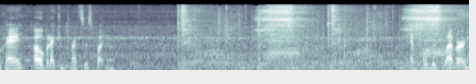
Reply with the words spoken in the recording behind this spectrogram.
Okay. Oh, but I can press this button. And pull this lever.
